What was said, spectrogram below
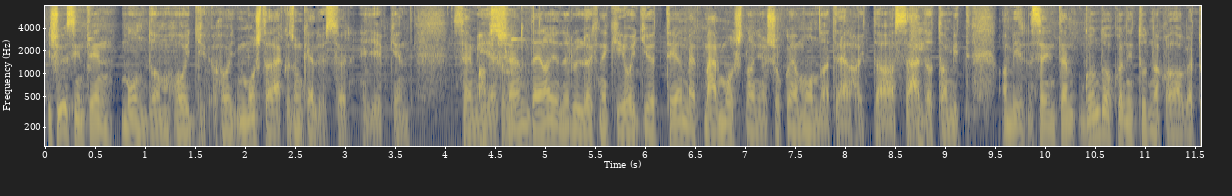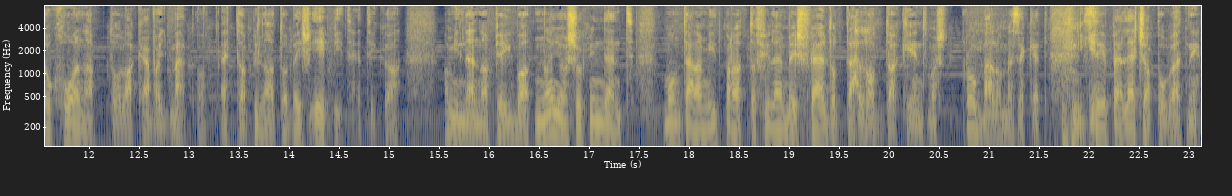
és őszintén mondom, hogy, hogy most találkozunk először egyébként személyesen, Abszolút. de nagyon örülök neki, hogy jöttél, mert már most nagyon sok olyan mondat elhagyta a szádat, amit, amit szerintem gondolkodni tudnak a hallgatók holnaptól akár, vagy már ettől a pillanattól be is építhetik a, a mindennapjaikba. Nagyon sok mindent mondtál, ami itt maradt a fülembe, és feldobtál labdaként, most próbálom ezeket Igen. szépen lecsapogatni.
